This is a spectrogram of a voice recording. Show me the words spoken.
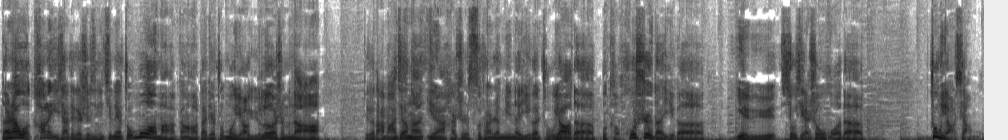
当然，我看了一下这个事情，今天周末嘛，刚好大家周末也要娱乐什么的啊。这个打麻将呢，依然还是四川人民的一个主要的、不可忽视的一个业余休闲生活的重要项目。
